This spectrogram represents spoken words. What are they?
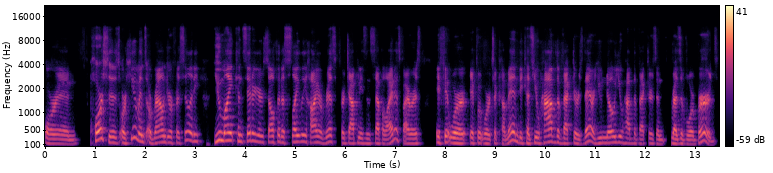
or in horses or humans around your facility, you might consider yourself at a slightly higher risk for Japanese encephalitis virus if it were if it were to come in because you have the vectors there. You know you have the vectors in reservoir birds.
